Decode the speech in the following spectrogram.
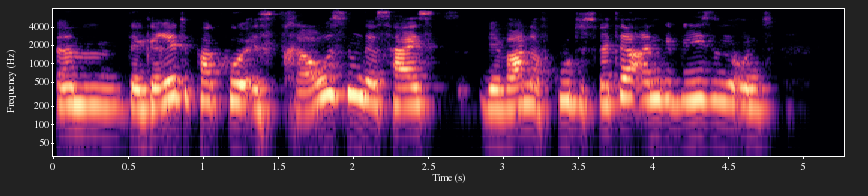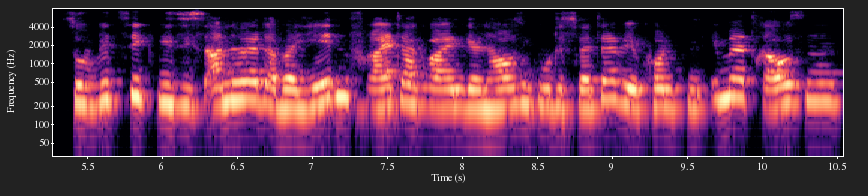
Ähm, der Geräteparcours ist draußen, das heißt, wir waren auf gutes Wetter angewiesen und so witzig, wie es sich anhört, aber jeden Freitag war in Gelnhausen gutes Wetter. Wir konnten immer draußen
